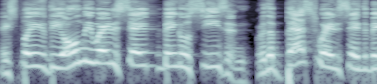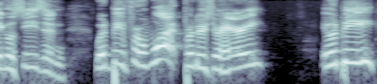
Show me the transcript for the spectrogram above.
explaining that the only way to save the Bengals season, or the best way to save the Bengals season, would be for what, producer Harry? It would be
